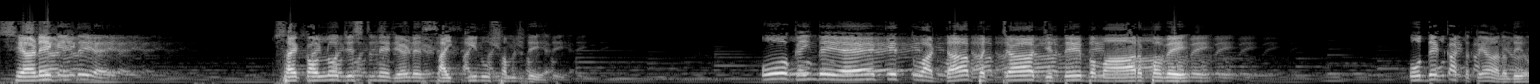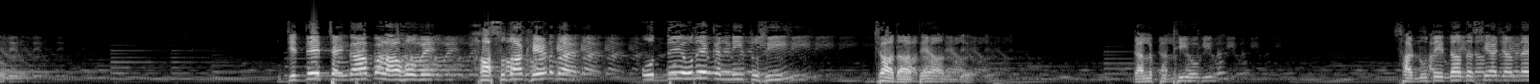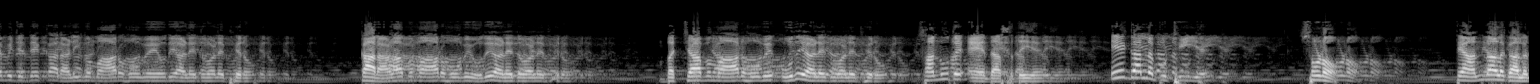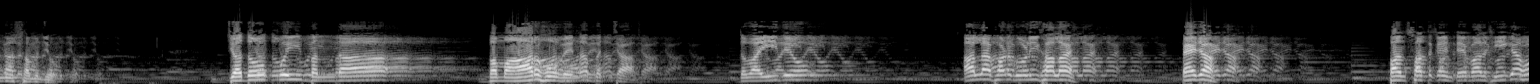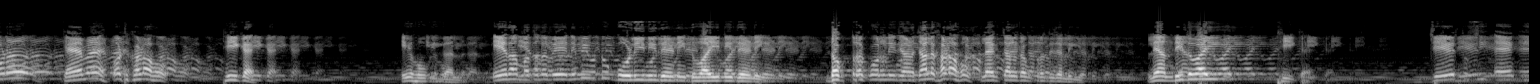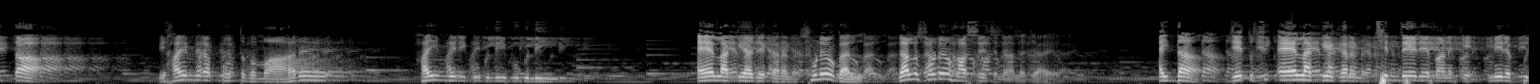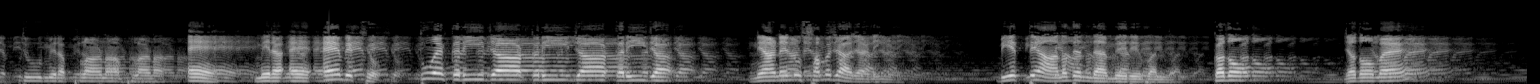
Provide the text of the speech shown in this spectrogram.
ਸਿਆਣੇ ਕਹਿੰਦੇ ਐ ਸਾਈਕੋਲੋਜਿਸਟ ਨੇ ਜਿਹੜੇ ਸਾਈਕੀ ਨੂੰ ਸਮਝਦੇ ਐ ਉਹ ਕਹਿੰਦੇ ਐ ਕਿ ਤੁਹਾਡਾ ਬੱਚਾ ਜਿੱਦੇ ਬਿਮਾਰ ਪਵੇ, ਉਹਦੇ ਘੱਟ ਧਿਆਨ ਦਿਓ। ਜਿੱਦੇ ਚੰਗਾ ਭਲਾ ਹੋਵੇ, ਹੱਸਦਾ ਖੇਡਦਾ, ਉਹਦੇ ਉਹਦੇ ਕੰਨੀ ਤੁਸੀਂ ਜ਼ਿਆਦਾ ਧਿਆਨ ਦਿਓ। ਗੱਲ ਪੁੱਠੀ ਹੋ ਗਈ ਨਾ? ਸਾਨੂੰ ਤੇ ਇਦਾਂ ਦੱਸਿਆ ਜਾਂਦਾ ਵੀ ਜਿੱਦੇ ਘਰ ਵਾਲੀ ਬਿਮਾਰ ਹੋਵੇ, ਉਹਦੇ ਆਲੇ ਦੁਆਲੇ ਫਿਰੋ। ਘਰ ਵਾਲਾ ਬਿਮਾਰ ਹੋਵੇ, ਉਹਦੇ ਆਲੇ ਦੁਆਲੇ ਫਿਰੋ। ਬੱਚਾ ਬਿਮਾਰ ਹੋਵੇ, ਉਹਦੇ ਆਲੇ ਦੁਆਲੇ ਫਿਰੋ। ਸਾਨੂੰ ਤੇ ਐਂ ਦੱਸਦੇ ਐ ਇਹ ਗੱਲ ਪੁੱਠੀ ਐ ਸੁਣੋ, ਧਿਆਨ ਨਾਲ ਗੱਲ ਨੂੰ ਸਮਝੋ। ਜਦੋਂ ਕੋਈ ਬੰਦਾ ਬਿਮਾਰ ਹੋਵੇ ਨਾ ਬੱਚਾ, ਦਵਾਈ ਦਿਓ, ਆਲਾ ਫੜ, ਗੋਲੀ ਖਾ ਲੈ, ਪੈ ਜਾ। 5-7 ਘੰਟੇ ਬਾਅਦ ਠੀਕ ਹੈ ਹੁਣ? ਕਹਿ ਮੈਂ ਉੱਠ ਖੜਾ ਹੋ। ਠੀਕ ਹੈ। ਇਹ ਹੋ ਗਈ ਗੱਲ। ਇਹਦਾ ਮਤਲਬ ਇਹ ਨਹੀਂ ਵੀ ਉਹਨੂੰ ਗੋਲੀ ਨਹੀਂ ਦੇਣੀ, ਦਵਾਈ ਨਹੀਂ ਦੇਣੀ। ਡਾਕਟਰ ਕੋਲ ਨਹੀਂ ਜਾਣਾ। ਚੱਲ ਖੜਾ ਹੋ। ਲੈ ਚੱਲ ਡਾਕਟਰ ਤੇ ਚੱਲੀਏ। ਲਿਆਂਦੀ ਦਵਾਈ? ਠੀਕ ਹੈ। ਜੇ ਤੁਸੀਂ ਐ ਕੀਤਾ ਵੀ ਹਾਏ ਮੇਰਾ ਪੁੱਤ ਬਿਮਾਰ ਹੈ, ਹਾਏ ਮੇਰੀ ਗੁਗਲੀ ਬੁਗਲੀ। ਐ ਲੱਗ ਗਿਆ ਜੇ ਕਰਨ। ਸੁਣਿਓ ਗੱਲ। ਗੱਲ ਸੁਣਿਓ, ਹਾਸੇ ਚ ਨਾ ਲਜਾਇਓ। ਐਦਾਂ ਜੇ ਤੁਸੀਂ ਐ ਲੱਗੇ ਕਰਨ ਛਿੰਦੇ ਜੇ ਬਣ ਕੇ ਮੇਰੇ ਪੁੱਤੂ ਮੇਰਾ ਫਲਾਣਾ ਫਲਾਣਾ ਐ ਮੇਰਾ ਐ ਐ ਵੇਖਿਓ ਤੂੰ ਐ ਕਰੀ ਜਾ ਕਰੀ ਜਾ ਕਰੀ ਜਾ ਨਿਆਣੇ ਨੂੰ ਸਮਝ ਆ ਜਾਣੀ ਹੈ ਵੀ ਇਹ ਧਿਆਨ ਦਿੰਦਾ ਮੇਰੇ ਵੱਲ। ਕਦੋਂ? ਜਦੋਂ ਮੈਂ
